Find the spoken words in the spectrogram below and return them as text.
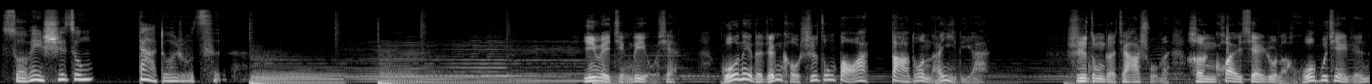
所谓失踪，大多如此。因为警力有限，国内的人口失踪报案大多难以立案，失踪者家属们很快陷入了活不见人、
